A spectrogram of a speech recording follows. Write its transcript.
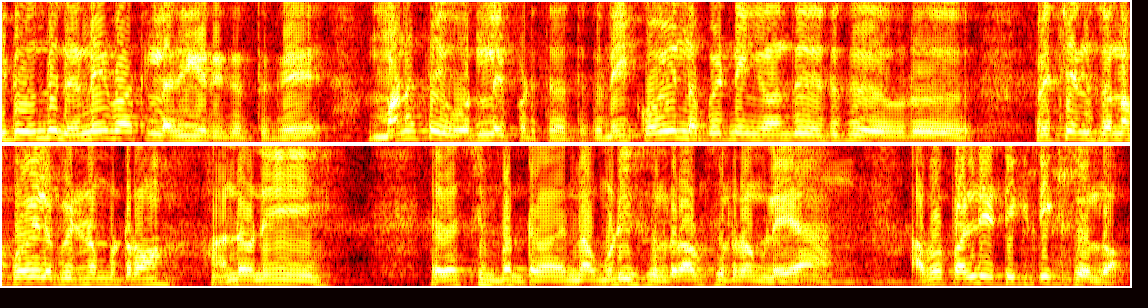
இது வந்து நினைவாற்றல் அதிகரிக்கிறதுக்கு மனத்தை ஒருநிலைப்படுத்துறதுக்கு. நீ கோயிலில் போயிட்டு நீங்கள் வந்து இதுக்கு ஒரு பிரச்சனை சொன்னால் கோயிலில் போயிட்டு என்ன பண்ணுறோம் ஆண்டவனே ஏதாச்சும் பண்ணுறோம் என்ன முடிவு சொல்கிறோம் அப்படின்னு சொல்கிறோம் இல்லையா அப்போ பள்ளி டிக் டிக் சொல்லும்.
